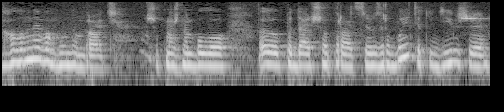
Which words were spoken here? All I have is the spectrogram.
Головне вагу набрати, щоб можна було е, подальшу операцію зробити, тоді вже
